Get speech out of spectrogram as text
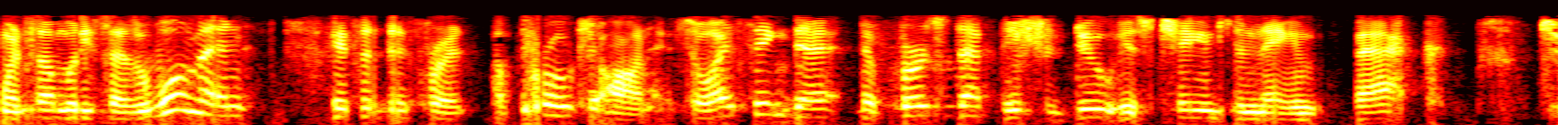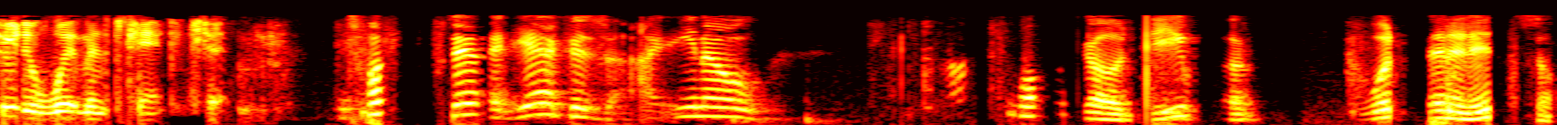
When somebody says woman, it's a different approach on it. So I think that the first step they should do is change the name back to the women's championship. It's funny you that, yeah, because you know, not long ago, diva would have been an insult.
